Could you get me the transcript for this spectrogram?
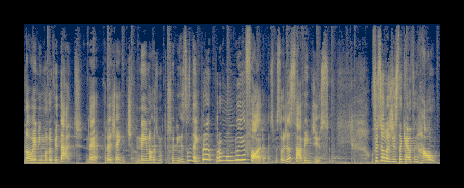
não é nenhuma novidade, né? Pra gente, nem nós nutricionistas, nem pra, pro mundo aí fora. As pessoas já sabem disso. O fisiologista Kelvin Hall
